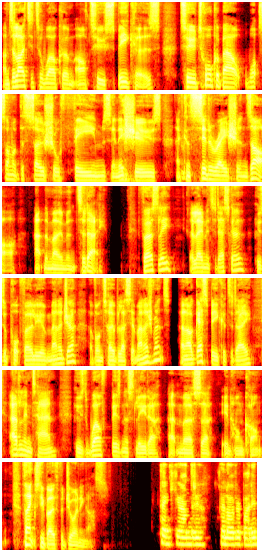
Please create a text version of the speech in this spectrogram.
I'm delighted to welcome our two speakers to talk about what some of the social themes and issues and considerations are at the moment today. Firstly, Elena Tedesco, who's a portfolio manager of Vontobel Asset Management, and our guest speaker today, Adeline Tan, who's the wealth business leader at Mercer in Hong Kong. Thanks to you both for joining us. Thank you, Andrew. Hello, everybody.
